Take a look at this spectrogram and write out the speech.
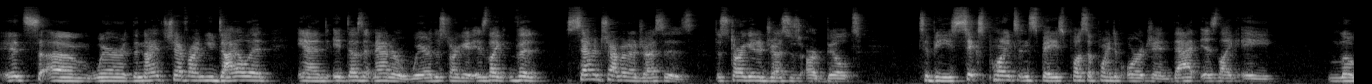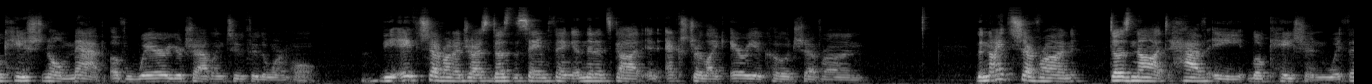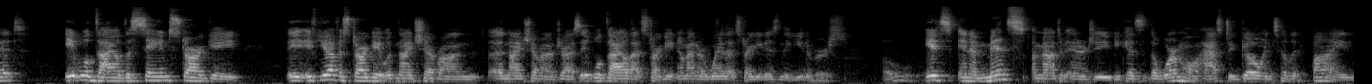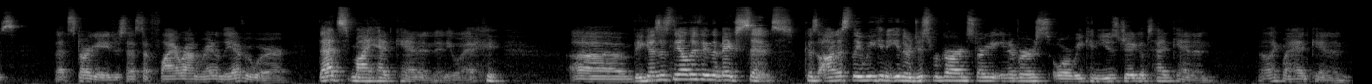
it's um where the ninth chevron you dial it and it doesn't matter where the Stargate is. Like the seven chevron addresses, the Stargate addresses are built to be six points in space plus a point of origin. That is like a locational map of where you're traveling to through the wormhole. Mm-hmm. The eighth chevron address does the same thing, and then it's got an extra like area code chevron. The ninth chevron does not have a location with it. It will dial the same Stargate. If you have a Stargate with nine chevron, a nine chevron address, it will dial that Stargate no matter where that Stargate is in the universe. Oh. It's an immense amount of energy because the wormhole has to go until it finds that Stargate. Just has to fly around randomly everywhere. That's my head headcanon anyway. um, because it's the only thing that makes sense. Because honestly, we can either disregard Stargate Universe or we can use Jacob's head headcanon. I like my headcanon.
